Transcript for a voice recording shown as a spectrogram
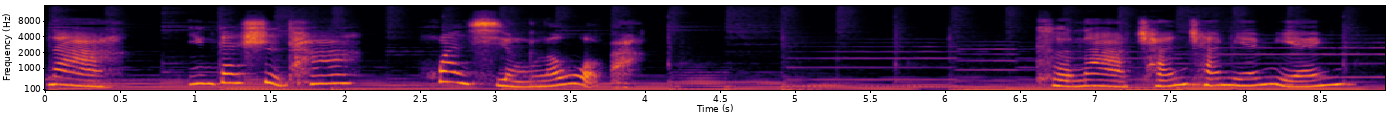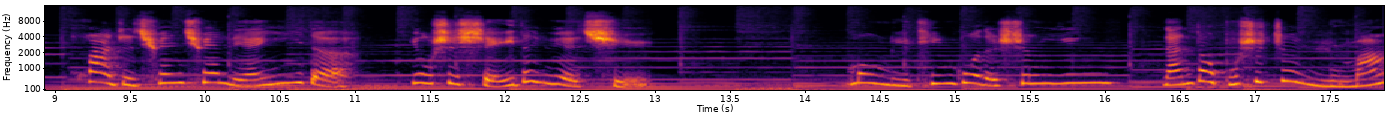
那应该是它。唤醒了我吧，可那缠缠绵绵、画着圈圈涟漪的，又是谁的乐曲？梦里听过的声音，难道不是这雨吗？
